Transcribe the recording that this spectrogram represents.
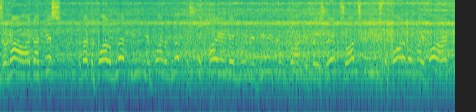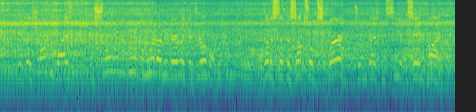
So now I got this about the bottom lip, you need your bottom lip to stick higher than where your beard comes off your face, right? So I'm just going to use the bottom of my bar, like I showed you guys, and slowly remove the wood under there like a Dremel. I got to set this up so it's square, so you guys can see at the same time.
